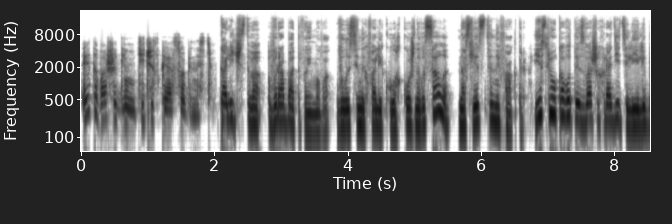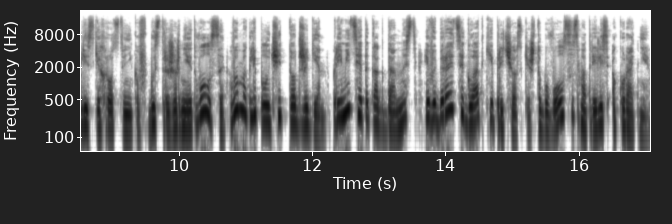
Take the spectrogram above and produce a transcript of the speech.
Это ваша генетическая особенность. Количество вырабатываемого в волосяных фолликулах кожного сала – наследственный фактор. Если у кого-то из ваших родителей или близких родственников быстро жирнеют волосы, вы могли получить тот же ген. Примите это как данность и выбирайте гладкие прически, чтобы волосы смотрелись аккуратнее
